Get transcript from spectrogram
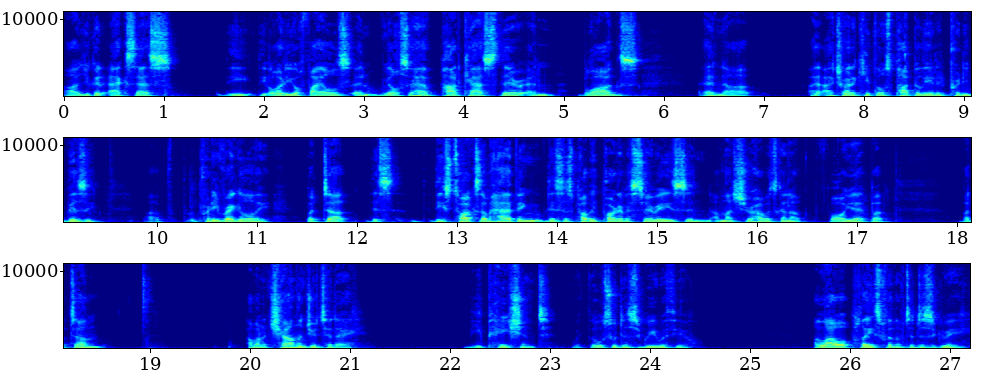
uh, you can access the the audio files. And we also have podcasts there and blogs. And uh, I, I, try to keep those populated pretty busy, uh, pretty regularly. But uh, this these talks I'm having, this is probably part of a series, and I'm not sure how it's going to fall yet. But but um, I want to challenge you today. Be patient with those who disagree with you. Allow a place for them to disagree.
